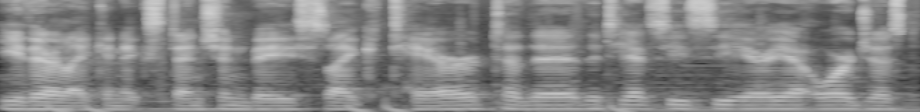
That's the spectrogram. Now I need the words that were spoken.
either like an extension based like tear to the, the TFCC area or just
